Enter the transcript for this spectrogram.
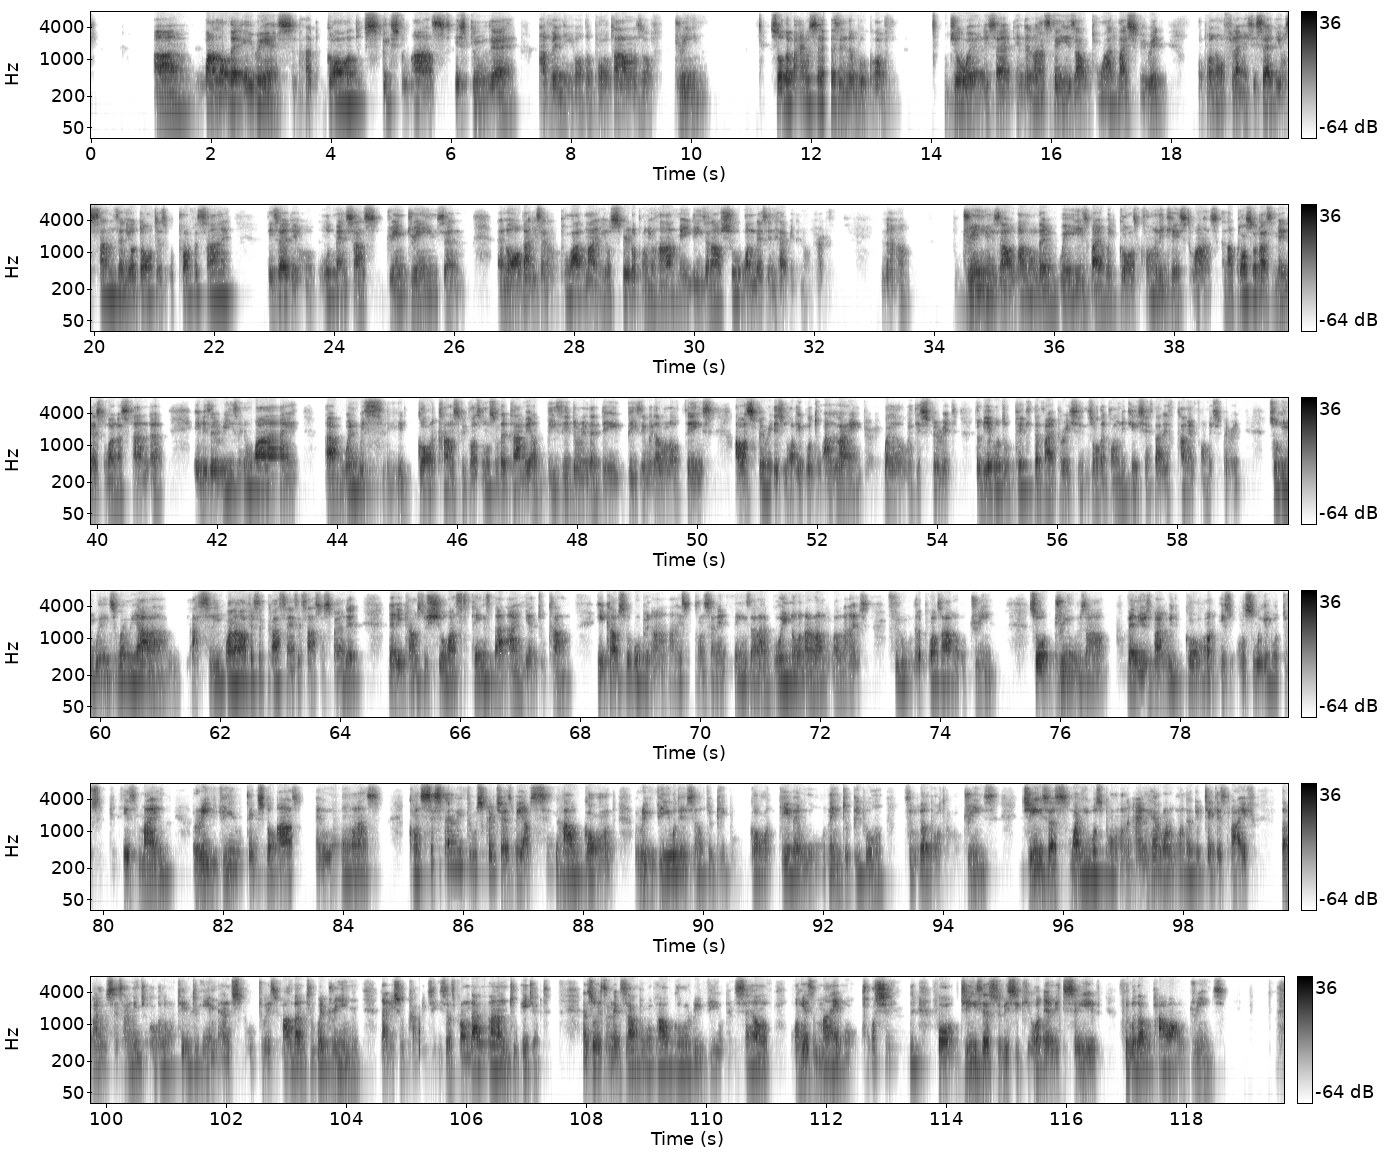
Um, one of the areas that God speaks to us is through the avenue or the portals of dream. So the Bible says in the book of Joel, he said, In the last days I'll pour out my spirit upon all flesh. He said, Your sons and your daughters will prophesy. He said, Your old men shall dream dreams and and all that. He said, I'll pour out my your spirit upon your handmaidens, and I'll show wonders in heaven and on earth. Now, dreams are one of the ways by which God communicates to us. An apostle has made us to understand that it is a reason why uh, when we sleep, God comes because most of the time we are busy during the day, busy with a lot of things. Our spirit is not able to align very well with His spirit to be able to pick the vibrations or the communications that is coming from His spirit. So He waits when we are asleep, when our physical senses are suspended, then He comes to show us things that are yet to come. He comes to open our eyes concerning things that are going on around our lives through the portal of dream. So dreams are venues by which God is also able to his mind, reveal things to us, and warn us. Consistently through scriptures, we have seen how God revealed himself to people. God gave a warning to people through the portal of dreams. Jesus, when he was born and Herod wanted to take his life, the Bible says an angel of the Lord came to him and spoke to his father through a dream that he should carry Jesus from that land to Egypt. And so it's an example of how God revealed himself or his mind or cautioned for Jesus to be secured and be saved through the power of dreams.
